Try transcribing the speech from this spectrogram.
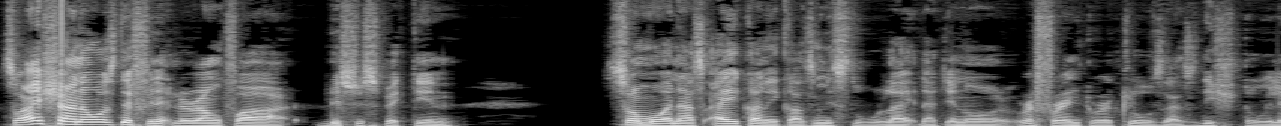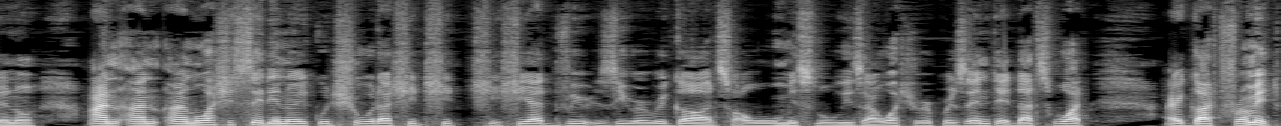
so Ishawna was definitely wrong for disrespecting someone as iconic as Miss Lou like that, you know, referring to her clothes as dish towel, you know, and and and what she said, you know, it could show that she she she, she had zero regards for who Miss Lou is or what she represented. That's what I got from it.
